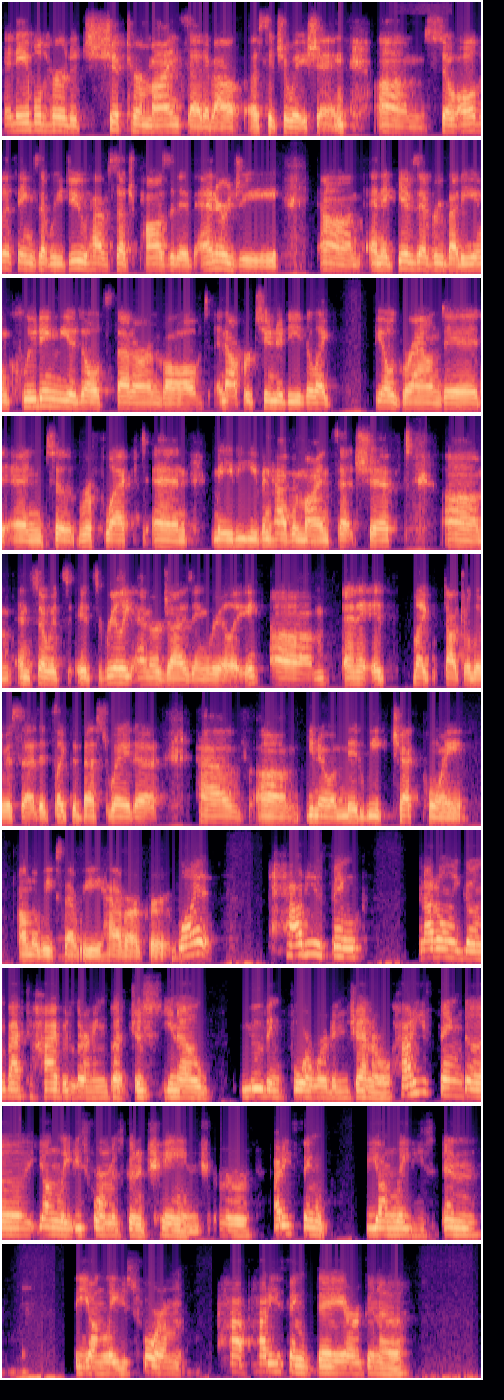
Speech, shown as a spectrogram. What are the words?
enabled her to shift her mindset about a situation. Um, so all the things that we do have such positive energy, um, and it gives everybody, including the adults that are involved, an opportunity to like feel grounded and to reflect and maybe even have a mindset shift. Um, and so it's it's really energizing, really, um, and it, it like Dr. Lewis said, it's like the best way to have, um, you know, a midweek checkpoint on the weeks that we have our group. What, how do you think, not only going back to hybrid learning, but just, you know, moving forward in general, how do you think the Young Ladies Forum is going to change? Or how do you think the young ladies in the Young Ladies Forum, how, how do you think they are going to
